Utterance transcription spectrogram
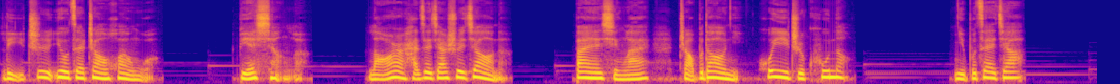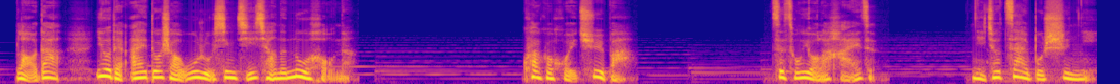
理智又在召唤我：别想了，老二还在家睡觉呢，半夜醒来找不到你会一直哭闹。你不在家，老大又得挨多少侮辱性极强的怒吼呢？快快回去吧。自从有了孩子，你就再不是你。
